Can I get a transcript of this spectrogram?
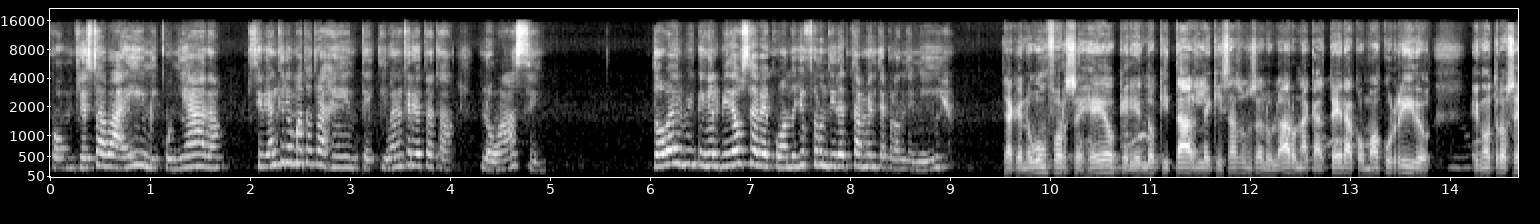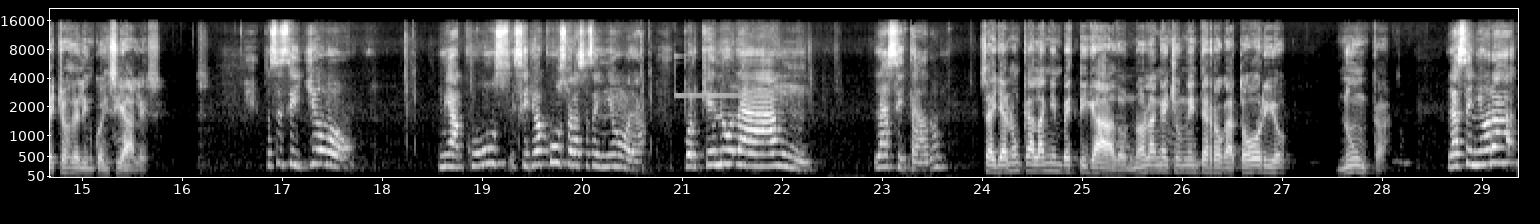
Con, yo estaba ahí, mi cuñada. Si habían querido matar a otra gente y hubieran querido atracar, lo hacen. Todo el- en el video se ve cuando ellos fueron directamente para donde mi hija. O sea, que no hubo un forcejeo queriendo quitarle quizás un celular, una cartera, como ha ocurrido en otros hechos delincuenciales. Entonces, si yo me acuso, si yo acuso a esa señora, ¿por qué no la han la citado? O sea, ya nunca la han investigado, no le han hecho un interrogatorio, nunca. La señora,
